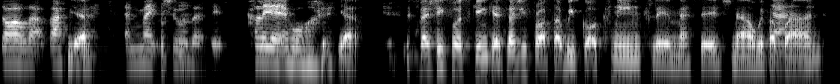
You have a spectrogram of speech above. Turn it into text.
dial that back Yeah. and, make sure that it's clear. What, Yeah. especially for skincare, especially for us, like we've got a clean, clear message now with our brand.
